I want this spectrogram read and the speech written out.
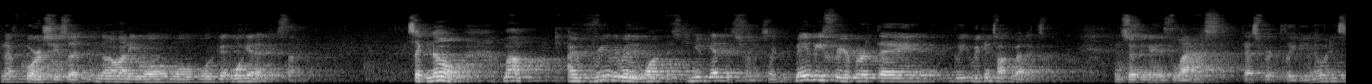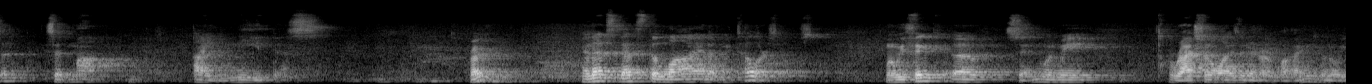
And of course, she's like, No, honey, we'll, we'll, we'll, get, we'll get it next time. It's like, No, Mom, I really, really want this. Can you get this for me? Like, Maybe for your birthday, we, we can talk about it. And so, in his last desperate plea, do you know what he said? He said, Mom, I need this. Right? And that's, that's the lie that we tell ourselves. When we think of sin, when we rationalize it in our mind, when we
